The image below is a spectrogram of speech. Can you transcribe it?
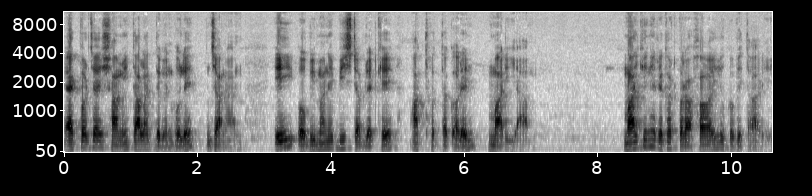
এক পর্যায়ে স্বামী তালাক দেবেন বলে জানান। এই অভিমানে বিষ ট্যাবলেট খেয়ে আত্মহত্যা করেন মারিয়াম। মাইকিংয়ে রেকর্ড করা হয় লোকবেতারে।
